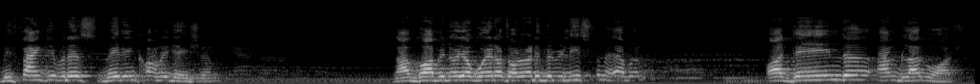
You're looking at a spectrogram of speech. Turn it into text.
We thank you for this waiting congregation. Now, God, we know your word has already been released from heaven, ordained and blood washed.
